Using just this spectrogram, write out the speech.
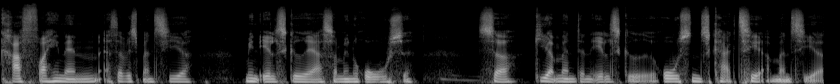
kraft fra hinanden. Altså hvis man siger, min elskede er som en rose, så giver man den elskede rosens karakter. Man siger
